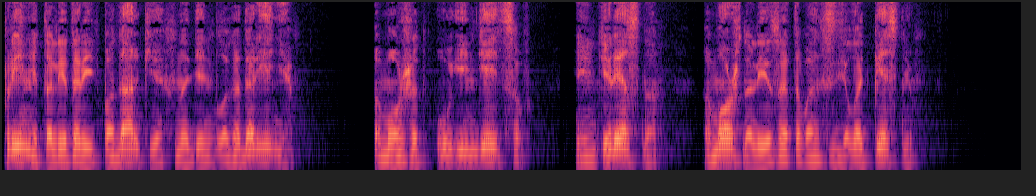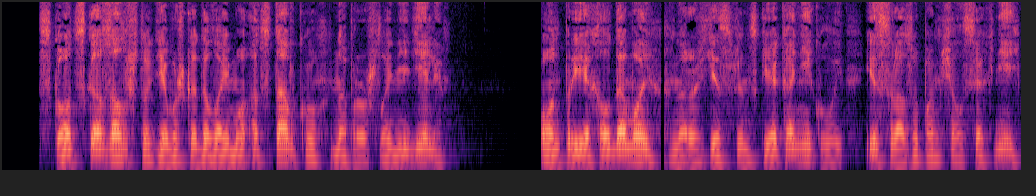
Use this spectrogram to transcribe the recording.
принято ли дарить подарки на День Благодарения. Может, у индейцев. Интересно, можно ли из этого сделать песню? Скотт сказал, что девушка дала ему отставку на прошлой неделе. Он приехал домой на рождественские каникулы и сразу помчался к ней.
